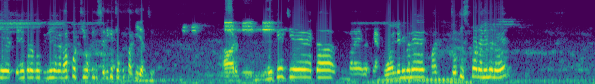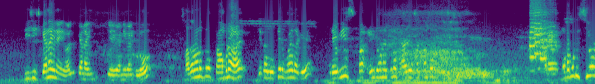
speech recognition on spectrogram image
যে ট্রেনে করে বিভিন্ন জায়গায় নক করছি, ও কিন্তু সেদিকে চোখে তাকিয়ে যাচ্ছে। আর মুখের যে একটা মানে ওয়াইল্ড অ্যানিমেলে চতুষ্পদ অ্যানিমেলে ডিজিজ ক্যানাইন অ্যানিমেল ক্যানাইন যে অ্যানিমেলগুলো সাধারণত কামড়ায়, যেটা লোকের ভয় লাগে রেবিস বা এই ধরনের কোনো ভাইরাস আক্রান্ত মানে মোটামুটি শিওর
